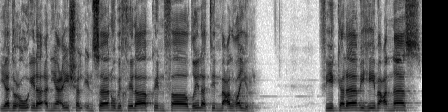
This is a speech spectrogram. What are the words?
يدعو إلى أن يعيش الإنسان بخلاق فاضلة مع الغير. في كلامه مع الناس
